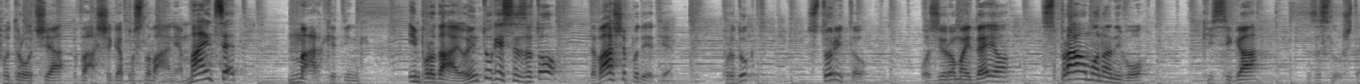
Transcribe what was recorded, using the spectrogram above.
področja vašega poslovanja: mindset, marketing in prodajo. In tukaj sem zato, da vaše podjetje, produkt, storitev oziroma idejo spravimo na nivo, ki si ga zaslužite.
